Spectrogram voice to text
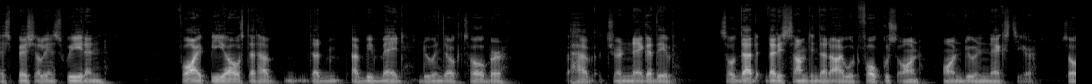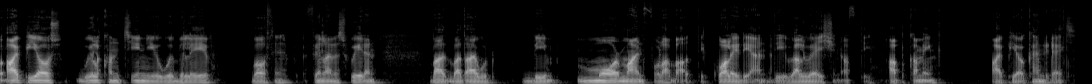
especially in Sweden, for IPOs that have that have been made during the October, have turned negative. So that that is something that I would focus on on during next year. So IPOs will continue, we believe, both in Finland and Sweden, but but I would be more mindful about the quality and the evaluation of the upcoming IPO candidates.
